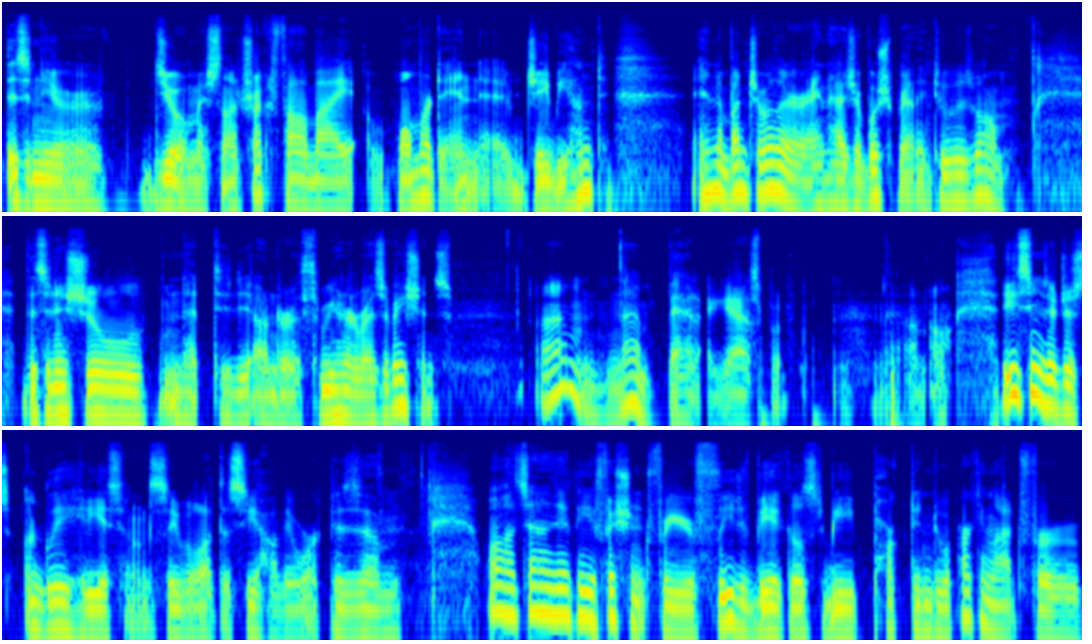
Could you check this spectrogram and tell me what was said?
This is near Zero emission trucks, followed by Walmart and uh, JB Hunt, and a bunch of other Anheuser-Busch apparently too as well. This initial netted under 300 reservations. Um, not bad, I guess, but I don't know. These things are just ugly, hideous, and honestly, we'll have to see how they work. Because, um, well, it's not exactly efficient for your fleet of vehicles to be parked into a parking lot for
